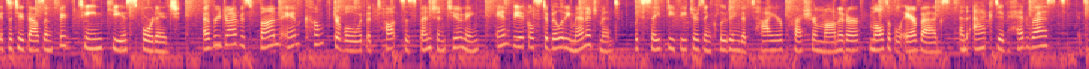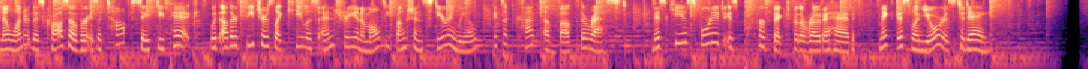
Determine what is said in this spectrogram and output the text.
It's a 2015 Kia Sportage. Every drive is fun and comfortable with the taut suspension tuning and vehicle stability management. With safety features including the tire pressure monitor, multiple airbags, and active headrests, it's no wonder this crossover is a top safety pick. With other features like keyless entry and a multifunction steering wheel, it's a cut above the rest. This Kia Sportage is perfect for the road ahead. Make this one yours today.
